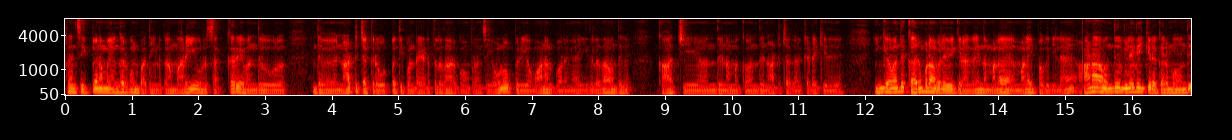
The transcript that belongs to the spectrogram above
ஃப்ரெண்ட்ஸ் இப்போ நம்ம எங்கே இருக்கோம்னு பார்த்தீங்கன்னாக்கா மறையூர் சர்க்கரை வந்து இந்த நாட்டு சர்க்கரை உற்பத்தி பண்ணுற இடத்துல தான் இருக்கோம் ஃப்ரெண்ட்ஸ் எவ்வளோ பெரிய வானல் பாருங்கள் இதில் தான் வந்து காய்ச்சி வந்து நமக்கு வந்து நாட்டு சர்க்கரை கிடைக்கிது. இங்கே வந்து கரும்புலாம் விளைவிக்கிறாங்க இந்த மலை மலைப்பகுதியில். ஆனால் வந்து விளைவிக்கிற கரும்பை வந்து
